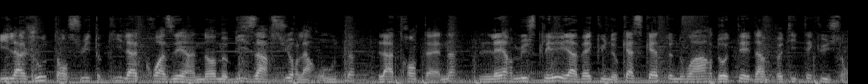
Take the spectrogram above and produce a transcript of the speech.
Il ajoute ensuite qu'il a croisé un homme bizarre sur la route, la trentaine, l'air musclé et avec une casquette noire dotée d'un petit écusson.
